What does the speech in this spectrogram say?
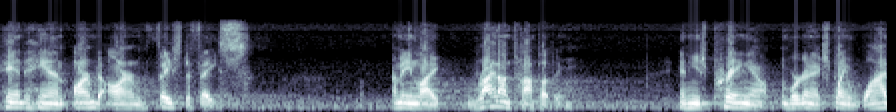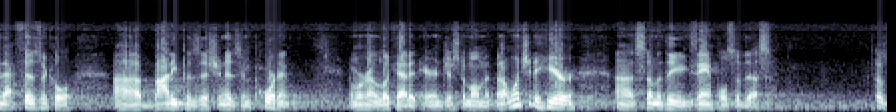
hand to hand, arm to arm, face to face. I mean, like right on top of him. And he's praying out. And we're going to explain why that physical uh, body position is important. And we're going to look at it here in just a moment. But I want you to hear uh, some of the examples of this. Because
